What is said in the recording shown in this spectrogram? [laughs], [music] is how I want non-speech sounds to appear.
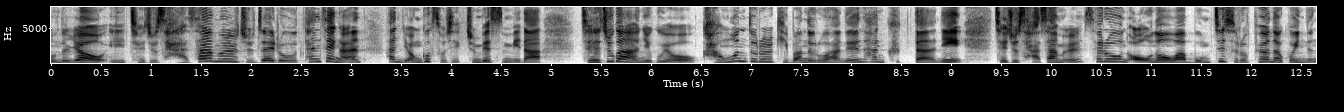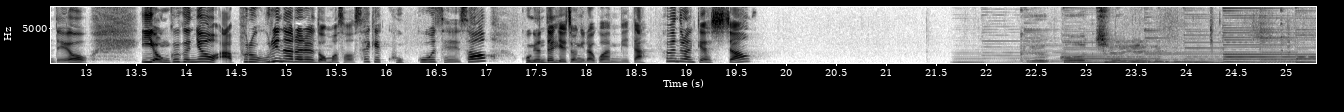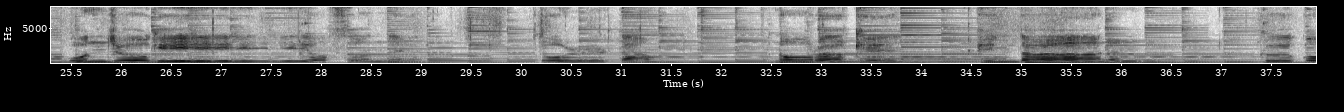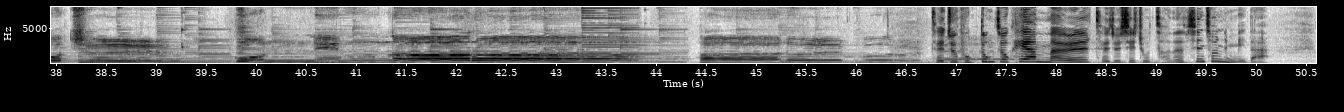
오늘요, 이 제주 4.3을 주제로 탄생한 한 연극 소식 준비했습니다. 제주가 아니고요, 강원도를 기반으로 하는 한 극단이 제주 4.3을 새로운 언어와 몸짓으로 표현하고 있는데요. 이 연극은요, 앞으로 우리나라를 넘어서 세계 곳곳에서 공연될 예정이라고 합니다. 화면으로 함께 하시죠. 그 꽃을 본 적이 없었네 돌담 노랗게 핀다는 그 꽃을 꽃님 나라 하늘 푸를 제주 북동쪽 해안마을 제주시 조천읍 신촌입니다.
